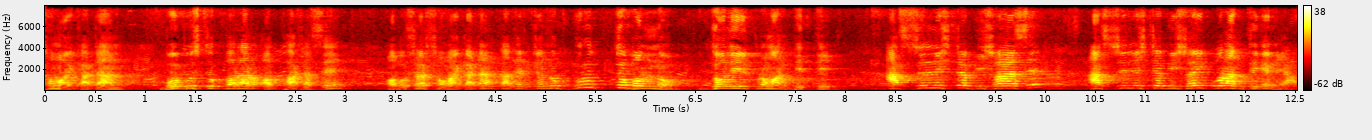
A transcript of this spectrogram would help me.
সময় কাটান, বই পুস্তক পড়ার অভ্যাস আছে, অবসর সময় কাটান, তাদের জন্য গুরুত্বপূর্ণ দলিল প্রমাণ ভিত্তিক। আটচল্লিশটা বিষয় আছে, আটচল্লিশটা বিষয় কোরআন থেকে নেওয়া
